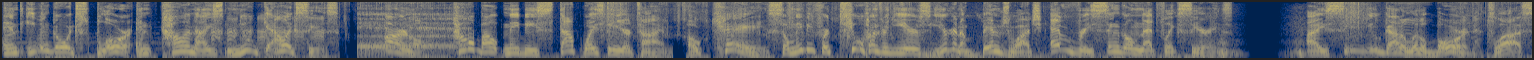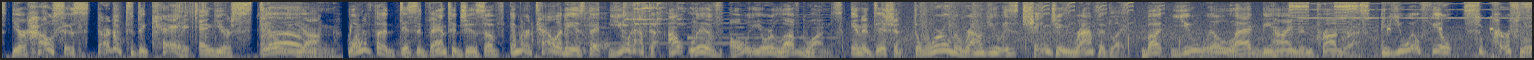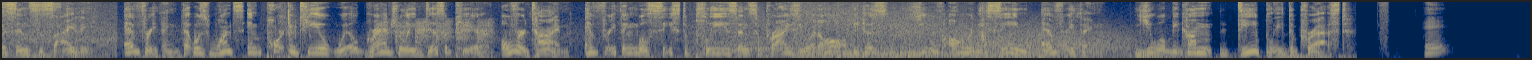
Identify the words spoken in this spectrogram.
and even go explore and colonize new galaxies. Arnold, how about maybe stop wasting your time? Okay, so maybe for 200 years, you're gonna binge watch every single Netflix series. I see you got a little bored. Plus, your house has started to decay and you're still young. One of the disadvantages of immortality is that you have to outlive all your loved ones. In addition, the world around you is changing rapidly, but you will lag behind in progress and you will feel superfluous in society everything that was once important to you will gradually disappear. Over time, everything will cease to please and surprise you at all because you've already seen everything. You will become deeply depressed.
